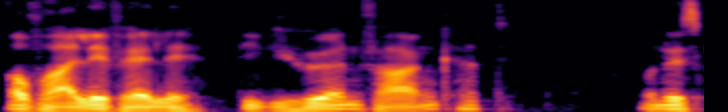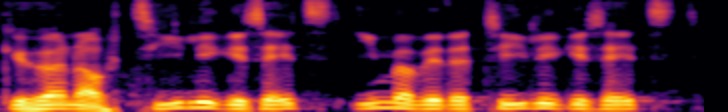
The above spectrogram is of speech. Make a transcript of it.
Auf alle Fälle. Die gehören verankert. Und es gehören auch Ziele gesetzt, immer wieder Ziele gesetzt,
